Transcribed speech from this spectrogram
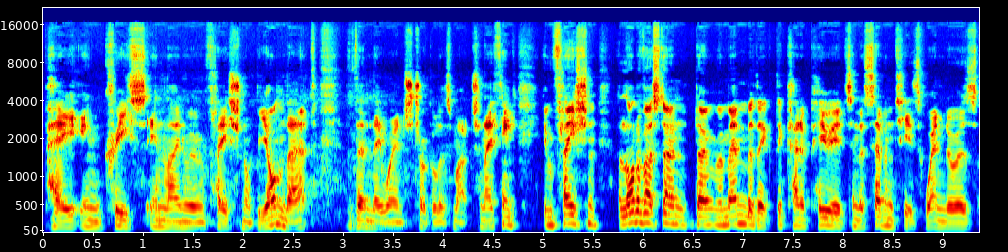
pay increase in line with inflation or beyond that, then they won't struggle as much. And I think inflation, a lot of us don't don't remember the, the kind of periods in the 70s when there was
